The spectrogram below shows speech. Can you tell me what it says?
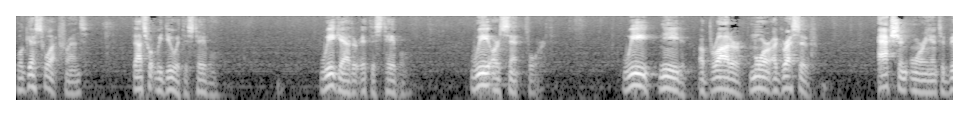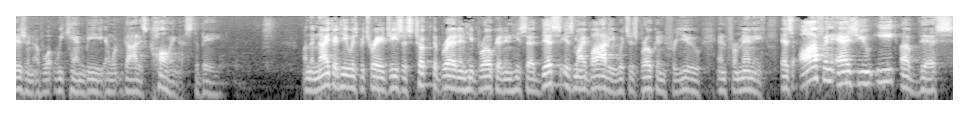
Well, guess what, friends? That's what we do at this table. We gather at this table. We are sent forth. We need a broader, more aggressive action oriented vision of what we can be and what God is calling us to be. On the night that he was betrayed, Jesus took the bread and he broke it and he said, This is my body which is broken for you and for many. As often as you eat of this,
